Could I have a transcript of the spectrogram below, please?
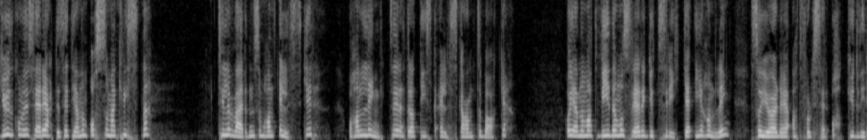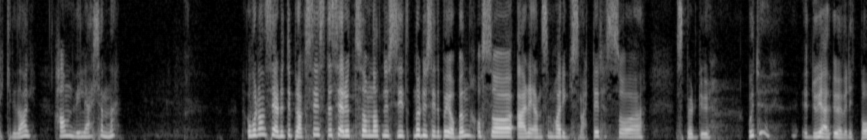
Gud kommuniserer hjertet sitt gjennom oss som er kristne, til en verden som han elsker, og han lengter etter at de skal elske han tilbake. Og gjennom at vi demonstrerer Guds rike i handling, så gjør det at folk ser å, Gud virker i dag. Han vil jeg kjenne. Og Hvordan ser det ut i praksis? Det ser ut som at Når du sitter på jobben, og så er det en som har ryggsmerter, så spør du Oi, du, du jeg øver litt på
